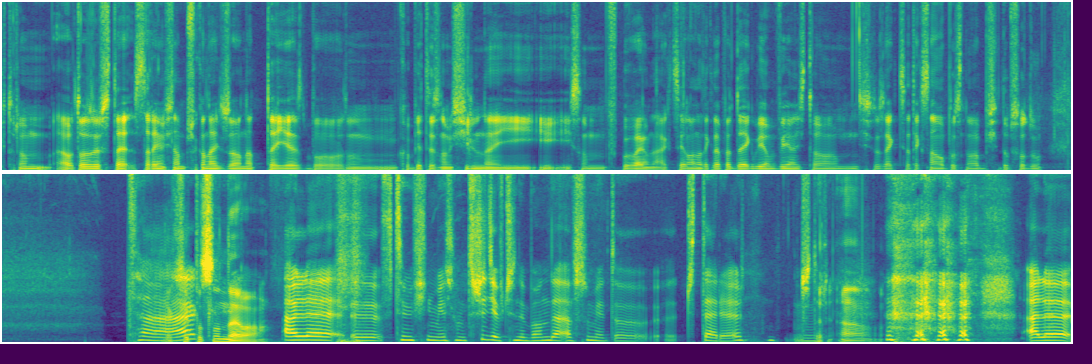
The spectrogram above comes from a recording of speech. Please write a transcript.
którą autorzy starają się nam przekonać, że ona tutaj jest, bo um, kobiety są silne i, i, i, są, wpływają na akcję, ale ona tak naprawdę jakby ją wyjąć, to myślę, że akcja tak samo posunęłaby się do przodu. Tak. Jak się posunęła. Ale y, w tym filmie są trzy dziewczyny Bonda, a w sumie to y, cztery. Cztery, a. ale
